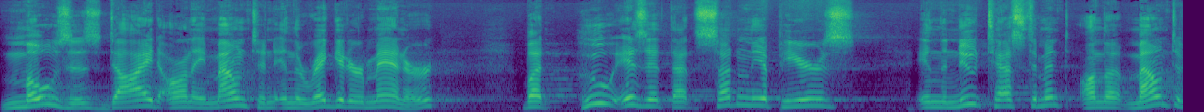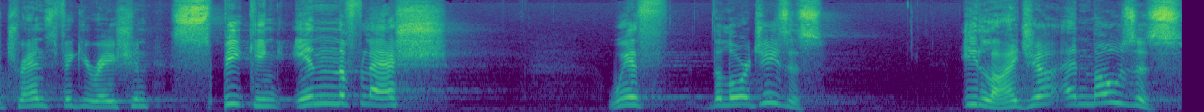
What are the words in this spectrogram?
Moses died on a mountain in the regular manner, but who is it that suddenly appears in the New Testament on the Mount of Transfiguration, speaking in the flesh with the Lord Jesus? Elijah and Moses.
